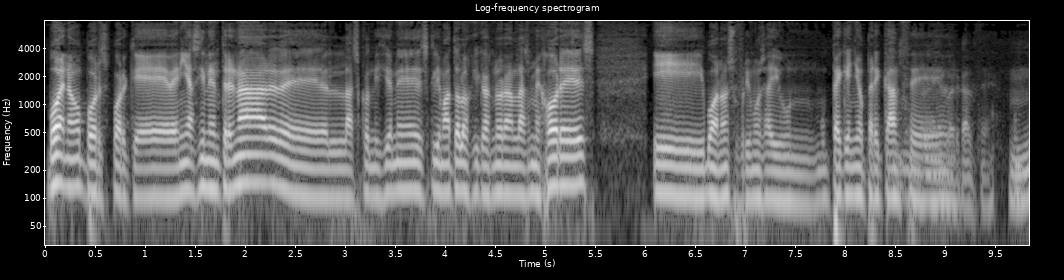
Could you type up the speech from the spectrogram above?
Bueno, pues porque venía sin entrenar, eh, las condiciones climatológicas no eran las mejores y bueno, sufrimos ahí un, un pequeño percance. Pequeño percance. Mm.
